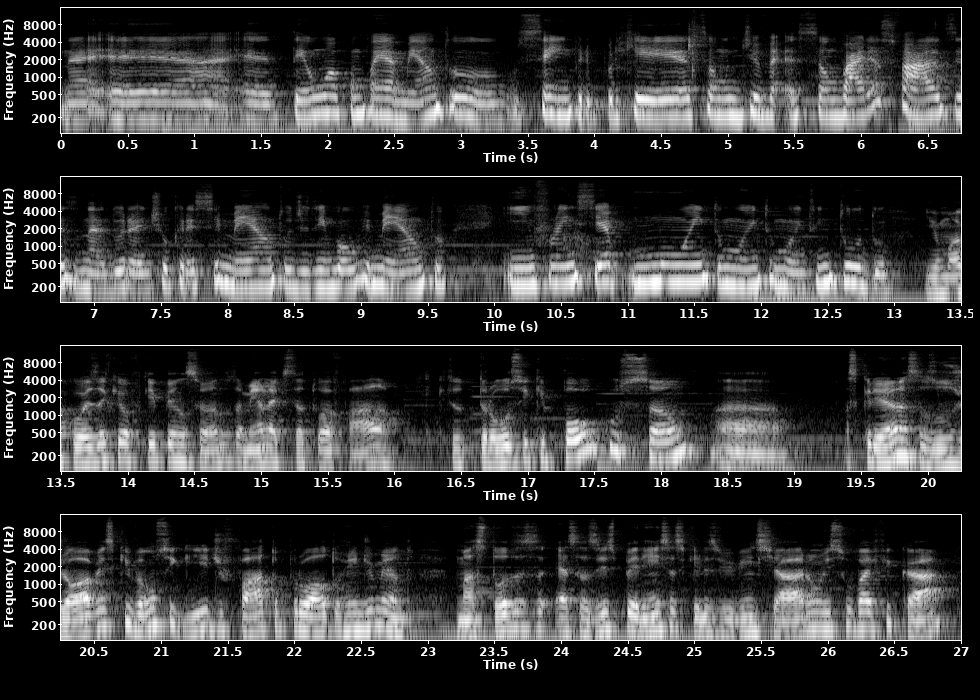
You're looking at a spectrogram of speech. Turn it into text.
né? É, é ter um acompanhamento sempre, porque são, são várias fases né? durante o crescimento, o desenvolvimento e influencia muito, muito, muito em tudo. E uma coisa que eu fiquei pensando também, Alex, da tua fala, que tu trouxe que poucos são. Ah as crianças, os jovens que vão seguir de fato para o alto rendimento. Mas todas essas experiências que eles vivenciaram, isso vai ficar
